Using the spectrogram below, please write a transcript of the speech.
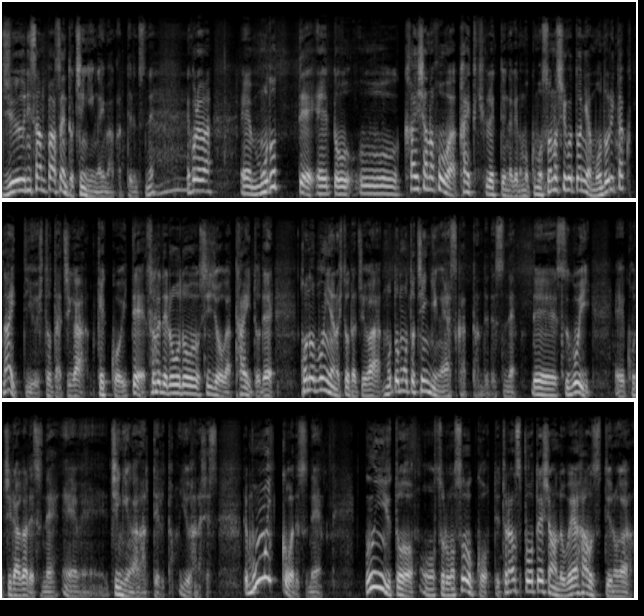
12、3%賃金が今上がってるんですね。でこれは、えー、戻って、えっ、ー、と、会社の方は帰ってきてくれって言うんだけども、もうその仕事には戻りたくないっていう人たちが結構いて、それで労働市場がタイトで、この分野の人たちは、もともと賃金が安かったんでですね、で、すごい、えー、こちらがですね、えー、賃金が上がってるという話です。で、もう一個はですね、運輸と、その倉庫っていうトランスポーテーションウェアハウスっていうのが、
